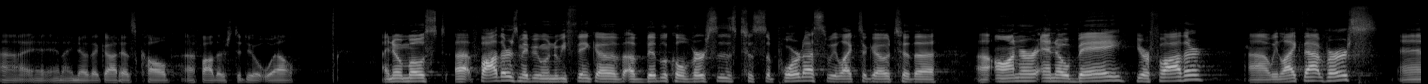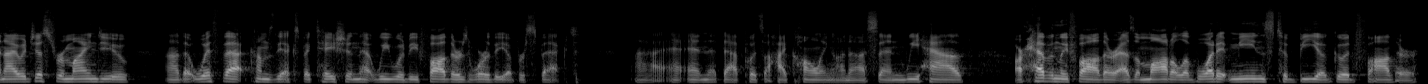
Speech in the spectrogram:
Uh, and I know that God has called uh, fathers to do it well. I know most uh, fathers, maybe when we think of, of biblical verses to support us, we like to go to the uh, honor and obey your father. Uh, we like that verse, and I would just remind you uh, that with that comes the expectation that we would be fathers worthy of respect, uh, and that that puts a high calling on us. And we have our Heavenly Father as a model of what it means to be a good father,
